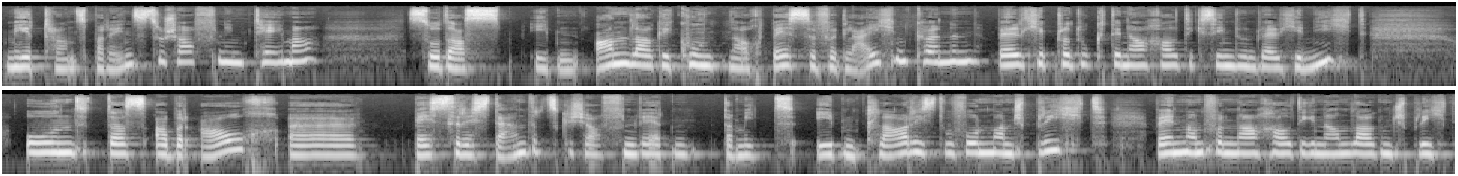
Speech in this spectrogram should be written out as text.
mehr Transparenz zu schaffen im Thema, so dass eben Anlagekunden auch besser vergleichen können, welche Produkte nachhaltig sind und welche nicht. Und dass aber auch äh, bessere Standards geschaffen werden, damit eben klar ist, wovon man spricht, wenn man von nachhaltigen Anlagen spricht.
